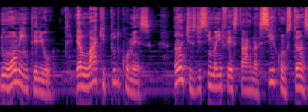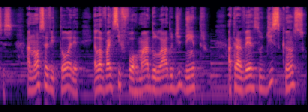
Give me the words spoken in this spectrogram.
no homem interior. É lá que tudo começa. Antes de se manifestar nas circunstâncias, a nossa vitória ela vai se formar do lado de dentro, através do descanso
